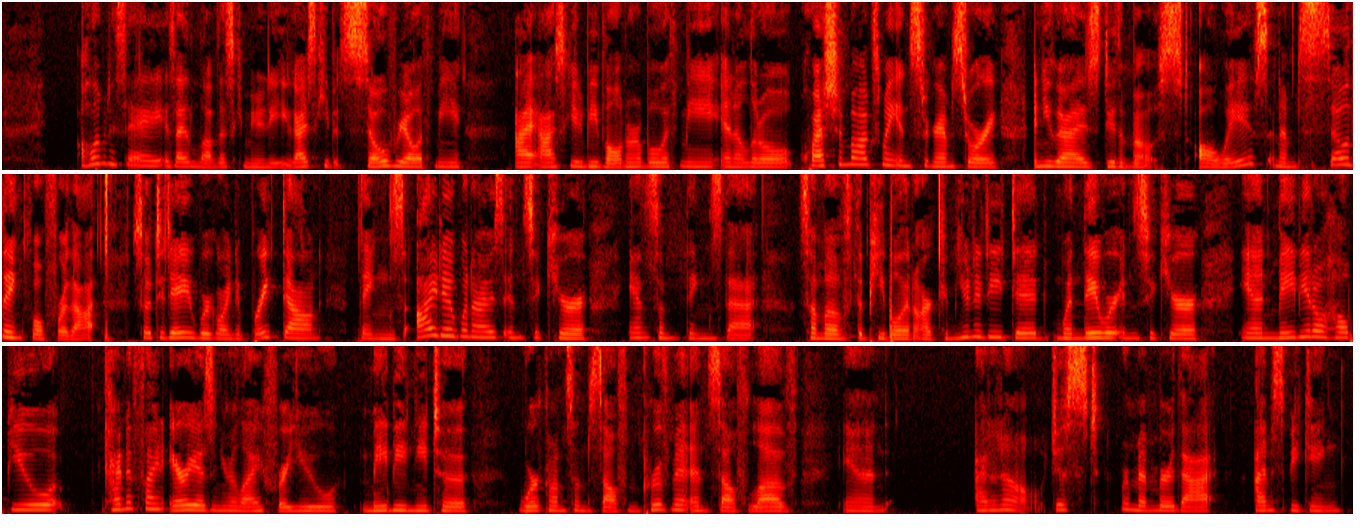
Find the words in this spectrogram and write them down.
all I'm going to say is I love this community. You guys keep it so real with me. I ask you to be vulnerable with me in a little question box, my Instagram story, and you guys do the most always. And I'm so thankful for that. So today we're going to break down things I did when I was insecure and some things that some of the people in our community did when they were insecure, and maybe it'll help you kind of find areas in your life where you maybe need to work on some self improvement and self love. And I don't know, just remember that I'm speaking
